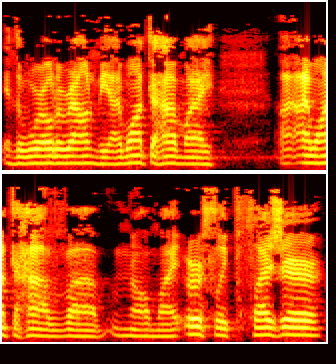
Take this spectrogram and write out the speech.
in the world around me. I want to have my I want to have uh, you know my earthly pleasure.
